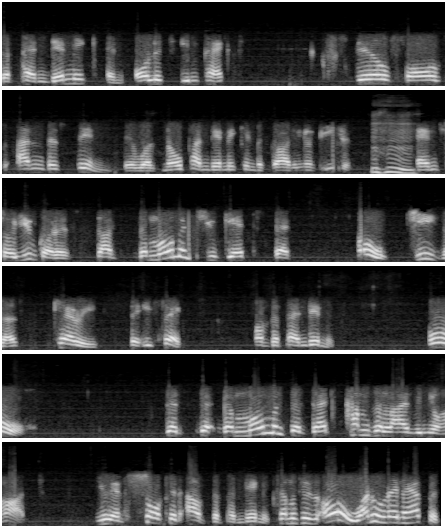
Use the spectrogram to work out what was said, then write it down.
The pandemic and all its impact still falls under sin. There was no pandemic in the Garden of Eden. Mm-hmm. And so you've got to start. The moment you get that, oh, Jesus carried the effects of the pandemic. Oh, the, the, the moment that that comes alive in your heart, you have sorted out the pandemic. Someone says, oh, what will then happen?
